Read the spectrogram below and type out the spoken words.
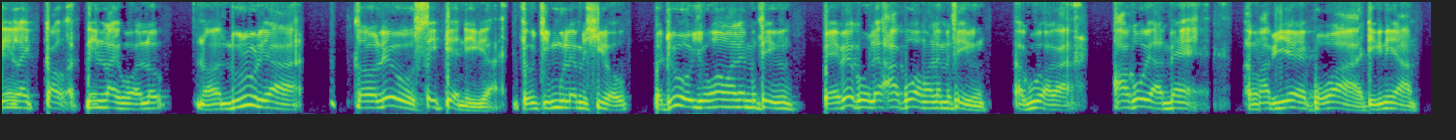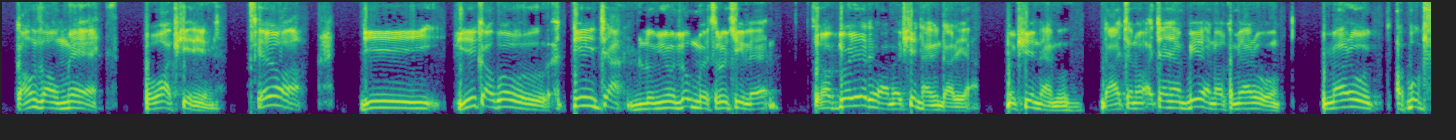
တင်းလိုက်ကောက်တင်းလိုက်ဟိုလို့နော်လူလူတွေကတော်လေးကိုစိတ်ပြက်နေပြယုံကြည်မှုလည်းမရှိတော့ဘူးဘသူ့ကိုယုံအောင်လည်းမသိဘူးဘယ်ဘက်ကိုလည်းအကိုအောင်လည်းမသိဘူးအခုကအကိုရမဲ့အမဘီရဲ့ဘဝဒီကနေ့ကခေါင်းဆောင်မဲ့ဘဝဖြစ်နေတယ်အဲတော့ဒီရေကောက်ဘကိုအတင်းကျလူမျိုးလုပ်မယ်ဆိုလို့ရှိရင်လည်းကျွန်တော်ပြောရတယ်ကမဖြစ်နိုင်ဘူးဒါတွေကမဖြစ်နိုင်ဘူးဒါကျွန်တော်အကြံဉာဏ်ပေးရတော့ခင်ဗျားတို့ ခင်ဗျားတို့အပုတ်ဖ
